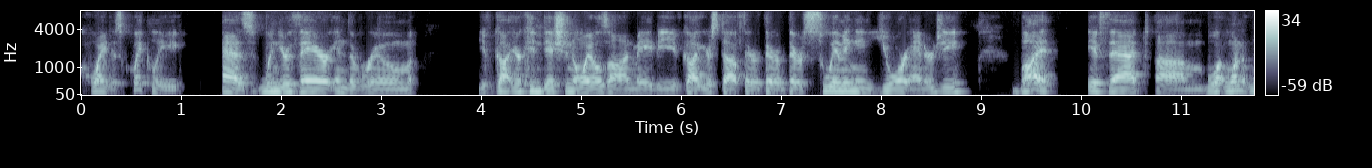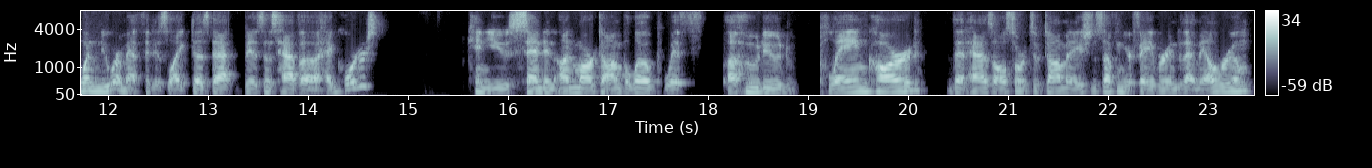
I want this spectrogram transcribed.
quite as quickly as when you're there in the room. You've got your condition oils on maybe. You've got your stuff. They're they're they're swimming in your energy. But if that um, one, one, newer method is like does that business have a headquarters can you send an unmarked envelope with a hoodooed playing card that has all sorts of domination stuff in your favor into that mailroom.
